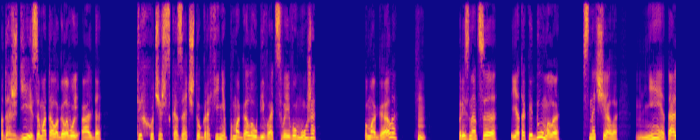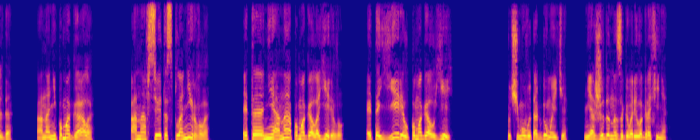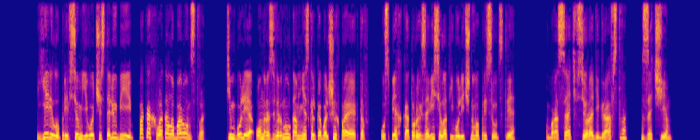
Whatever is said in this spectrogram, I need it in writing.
«Подожди», — замотала головой Альда, — «ты хочешь сказать, что графиня помогала убивать своего мужа?» «Помогала? Хм, признаться, я так и думала. Сначала, нет, Альда, она не помогала. Она все это спланировала. Это не она помогала Ерилу, это Ерил помогал ей. Почему вы так думаете? Неожиданно заговорила графиня. Ерилу при всем его честолюбии пока хватало баронства. Тем более он развернул там несколько больших проектов, успех которых зависел от его личного присутствия. Бросать все ради графства? Зачем?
